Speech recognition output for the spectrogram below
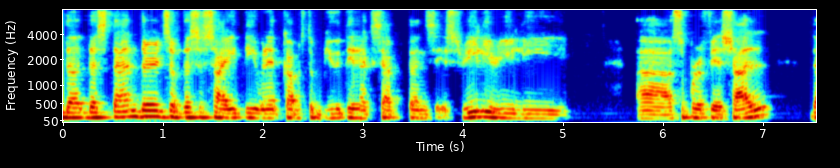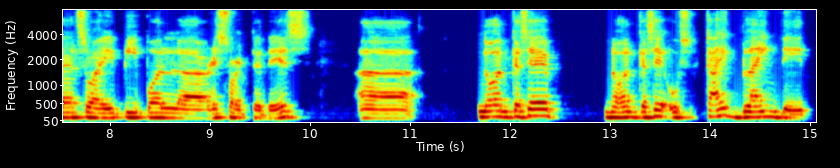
the the standards of the society when it comes to beauty and acceptance is really really uh, superficial. That's why people uh, resort to this. Uh, noon kasi noon kasi kahit blind date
